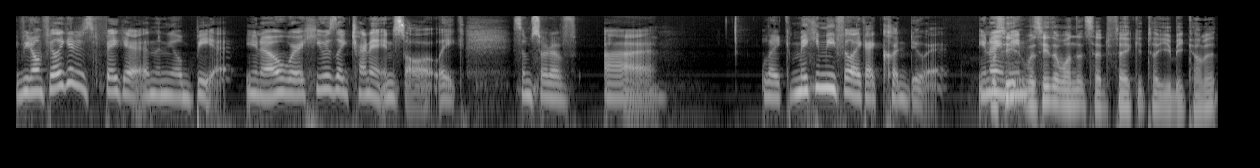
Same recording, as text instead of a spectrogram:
if you don't feel like it, just fake it and then you'll be it, you know? Where he was like trying to install like some sort of uh like making me feel like I could do it. You know was what I he mean? was he the one that said fake it till you become it?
